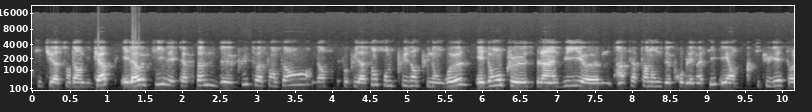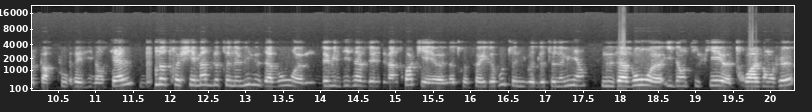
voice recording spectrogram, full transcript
en situation de handicap. Et là aussi, les personnes de plus de 60 ans dans cette population sont de plus en plus nombreuses. Et donc, euh, cela induit euh, un certain nombre de problématiques, et en particulier sur le parcours résidentiel. Dans notre schéma de l'autonomie, nous avons 2019-2023 euh, qui est notre feuille de route au niveau de l'autonomie. Hein. Nous avons euh, identifié euh, trois enjeux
